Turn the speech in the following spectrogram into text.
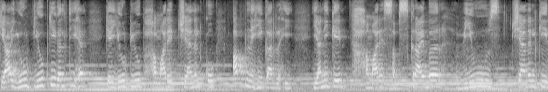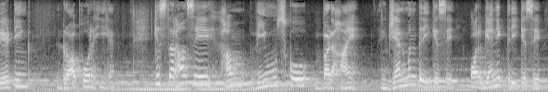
क्या YouTube की गलती है कि YouTube हमारे चैनल को अप नहीं कर रही? यानी कि हमारे सब्सक्राइबर व्यूज़ चैनल की रेटिंग ड्रॉप हो रही है। किस तरह से हम व्यूज़ को बढ़ाएँ? जेनवन तरीके से ऑर्गेनिक तरीके से,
